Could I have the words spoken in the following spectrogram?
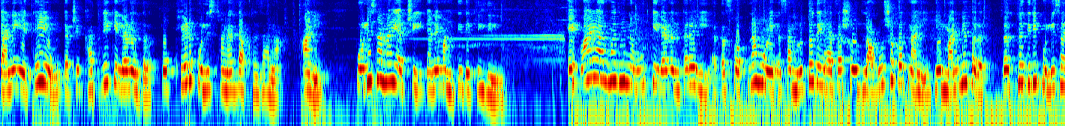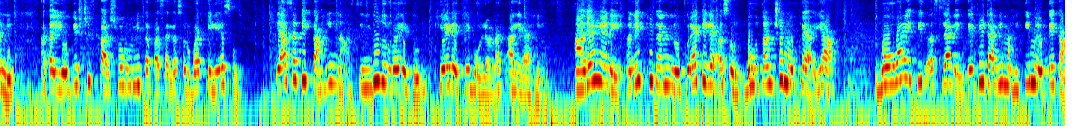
त्याने येथे येऊन त्याची खात्री केल्यानंतर तो खेड पोलीस ठाण्यात दाखल झाला आणि पोलिसांना याची त्याने माहिती देखील दिली. एफ आय आरमध्ये नमूद केल्यानंतरही आता स्वप्नामुळे असा मृतदेहाचा शोध लागू शकत नाही हे मान्य करत रत्नागिरी पोलिसांनी आता योगेशचीच पार्श्वभूमी तपासायला सुरुवात केली असून यासाठी काहींना सिंधुदुर्ग येथून खेड येथे बोलावण्यात आले आहे. आर्या याने अनेक ठिकाणी नोकऱ्या केल्या असून बहुतांश नोकऱ्या या गोवा येथील असल्याने तेथे काही माहिती मिळते का?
